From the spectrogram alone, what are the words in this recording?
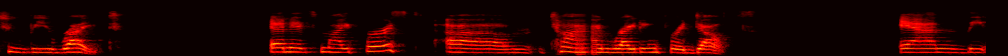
to Be Right. And it's my first um, time writing for adults. And the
